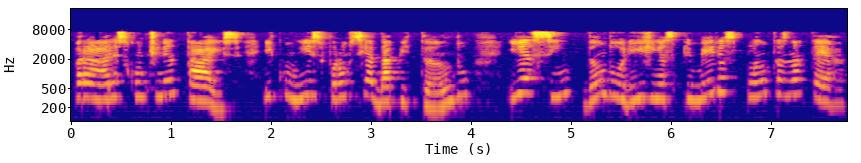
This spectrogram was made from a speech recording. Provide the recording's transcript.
para áreas continentais e com isso foram se adaptando e assim dando origem às primeiras plantas na Terra.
